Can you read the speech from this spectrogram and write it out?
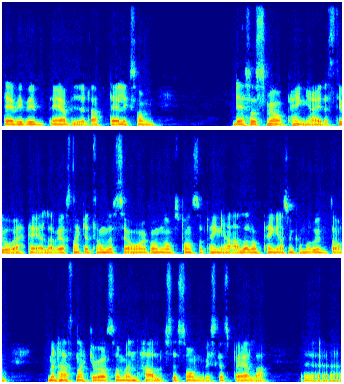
det vi vill erbjuda, det är liksom det är så små pengar i det stora hela. Vi har snackat om det så många gånger om sponsorpengar, alla de pengar som kommer runt om. Men här snackar vi också om en halv säsong vi ska spela. Eh,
